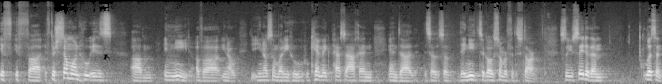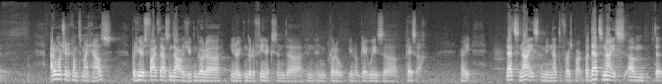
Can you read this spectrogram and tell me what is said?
If, if, uh, if there's someone who is um, in need of a, you know, you know somebody who, who can't make Pesach and, and uh, so, so they need to go somewhere for the star. So you say to them, listen, I don't want you to come to my house but here's five thousand dollars. You can go to you know you can go to Phoenix and uh, and, and go to you know Gateway's uh, Pesach, right? That's nice. I mean, not the first part, but that's nice um, to,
